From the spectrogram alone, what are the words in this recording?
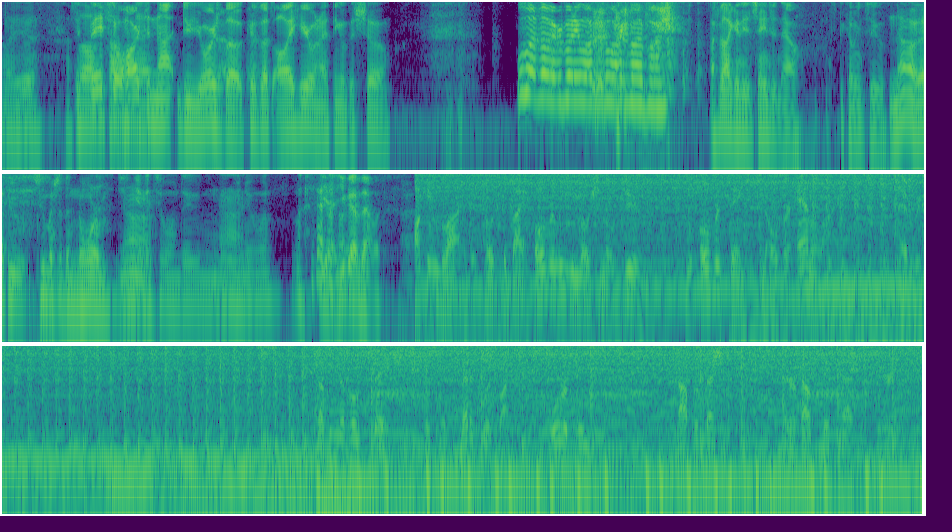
Oh yeah. It's, it's so hard that. to not do yours though, because that's all I hear when I think of the show. What's up, everybody? Welcome to the Walking By Party. I feel like I need to change it now. It's becoming too No, that's too, too much of the norm. Just No. give it to him, dude. and make your new one. yeah, you can have that one. Walking Blind is hosted by overly emotional dudes who overthink and overanalyze everything. Nothing the hosts say should be taken as medical advice or opinion. They're not professionals. They're about to make that very clear.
